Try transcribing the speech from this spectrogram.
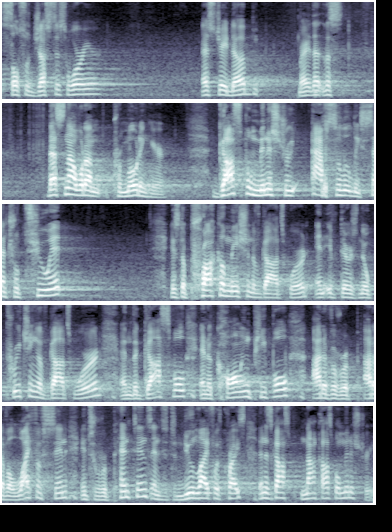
Social justice warrior? SJW, right? That, that's, that's not what I'm promoting here. Gospel ministry, absolutely central to it, is the proclamation of God's word. And if there's no preaching of God's word and the gospel and a calling people out of a, out of a life of sin into repentance and into new life with Christ, then it's gospel, not gospel ministry.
